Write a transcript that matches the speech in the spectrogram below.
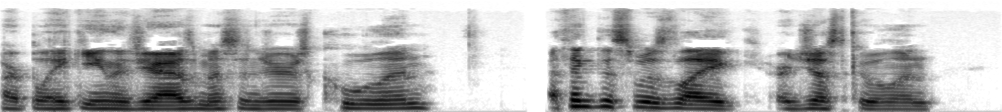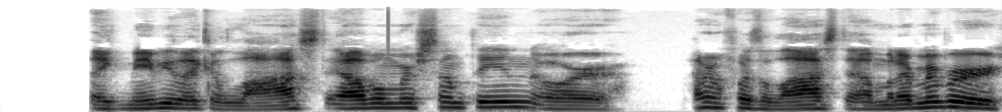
Art Blakey and the Jazz Messengers, Coolin. I think this was like, or just Coolin, like maybe like a Lost album or something, or I don't know if it was a Lost album, but I remember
